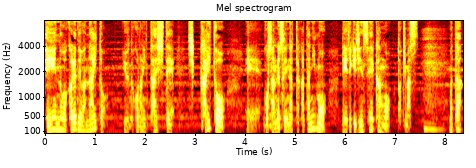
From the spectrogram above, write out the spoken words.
永遠の別れではないというところに対してしっかりと、えー、ご参列になった方にも霊的人生観を説きます、うん、また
